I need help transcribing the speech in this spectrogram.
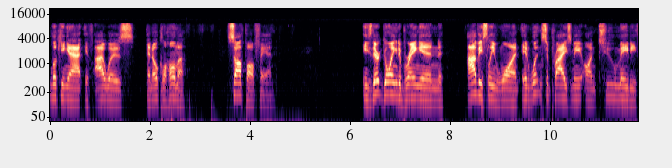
looking at if I was an Oklahoma softball fan, is they're going to bring in obviously one. It wouldn't surprise me on two, maybe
